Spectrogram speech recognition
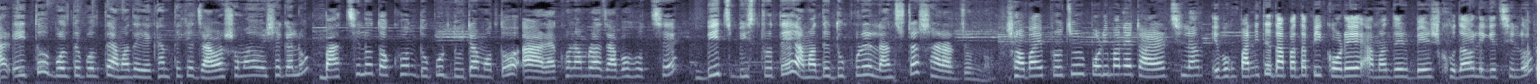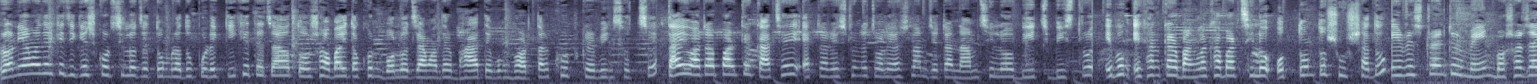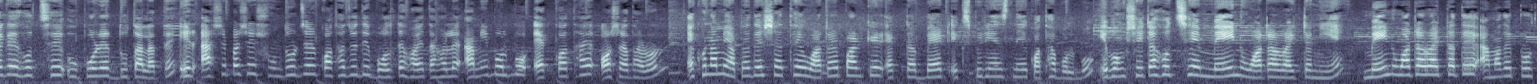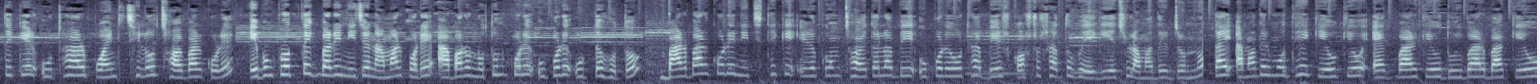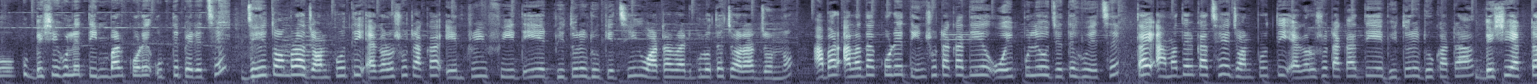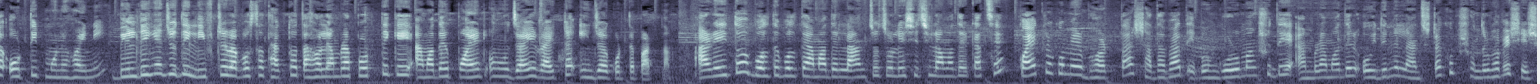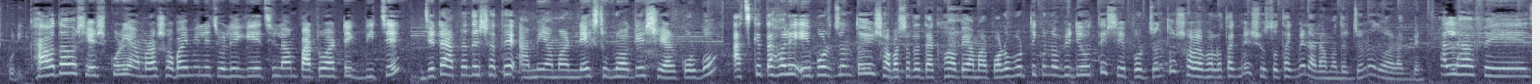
আর এই তো বলতে বলতে আমাদের এখান থেকে যাওয়ার সময়ও এসে গেল। বাজছিল তখন দুপুর দুইটা মতো, আর এখন আমরা যাব হচ্ছে বিচ বিস্ত্রতে আমাদের দুপুরের লাঞ্চটা সারার জন্য। সবাই প্রচুর পরিমাণে টায়ার্ড ছিলাম এবং পানিতে দাপাদাপি করে আমাদের বেশ ক্ষুধাও লেগেছিল। রনি আমাদেরকে জিজ্ঞেস করছিল যে, তোমরা দুপুরে কি খেতে চাও? তো সবাই তখন বলো যে, আমাদের ভাত এবং ভর্তার খুব ক্রেভিংস হচ্ছে। তাই ওয়াটার পার্কের কাছেই একটা রেস্টুরেন্টে চলে আসলাম যেটা নাম ছিল বিচ বিস্ত্র এবং এখানকার বাংলা খাবার ছিল অত্যন্ত সুস্বাদু। এই রেস্টুরেন্টের মেইন বসার জায়গায় হচ্ছে উপরের দুতালাতে। এর আশেপাশে সৌন্দর্যের কথা যদি বলতে হয়, তাহলে আমি বলব এক কথায় অসাধারণ। এখন আমি আপনাদের সাথে ওয়াটার পার্কের একটা ব্যাড এক্সপিরিয়েন্স নিয়ে কথা বলব, এবং সেটা হচ্ছে মেইন ওয়াটার রাইডটা নিয়ে। মেইন ওয়াটার রাইডটাতে আমাদের প্রত্যেকের উঠার পয়েন্ট ছিল ছয়বার করে, এবং প্রত্যেকবারই নিচে নামার পরে আবারও নতুন করে উপরে উঠতে হতো। বারবার করে নিচ থেকে এরকম ছয়তলা বেয়ে উপরে ওঠা বেশ কষ্টসাধ্য হয়ে গিয়েছিল আমাদের জন্য। তাই আমাদের মধ্যে কেউ কেউ একবার, কেউ দুইবার বা কেউ খুব বেশি হলে তিনবার করে উঠতে পেরেছে। যেহেতু আমরা জনপ্রতি এগারোশো টাকা এন্ট্রি ফি দিয়ে ভিতরে ঢুকেছি ওয়াটার রাইডগুলোতে চড়ার জন্য। আবার আলাদা করে তিনশো টাকা দিয়ে ওই পুলেও যেতে হয়েছে। তাই আমাদের কাছে জনপ্রতি এগারোশো টাকা দিয়ে ভিতরে ঢোকাটা বেশি একটা অর্তিত মনে হয়নি। বিল্ডিং এ যদি লিফটের ব্যবস্থা থাকতো, তাহলে আমরা প্রত্যেকেই আমাদের পয়েন্ট অনুযায়ী রাইডটা এনজয় করতে পারতাম। আর এই তো বলতে বলতে আমাদের লাঞ্চও চলে এসেছিল আমাদের কাছে। কয়েক রকমের ভর্তা, সাদা ভাত এবং গরু মাংস দিয়ে আমরা আমাদের ওই দিনের লাঞ্চটা খুব সুন্দরভাবে শেষ করি। খাওয়া দাওয়া শেষ করে আমরা সবাই মিলে চলে গিয়েছিলাম পাটোয়াটেক বিচে, যেটা আপনাদের সাথে আমি আমার নেক্সট ব্লগে শেয়ার করব। আজকে তাহলে এই পর্যন্তই। সবার সাথে দেখা হবে আমার পরবর্তী কোনো ভিডিওতে। সে পর্যন্ত সবাই ভালো থাকবেন, সুস্থ থাকবেন, আর আমাদের জন্য দোয়া রাখবেন। আল্লাহ হাফেজ।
